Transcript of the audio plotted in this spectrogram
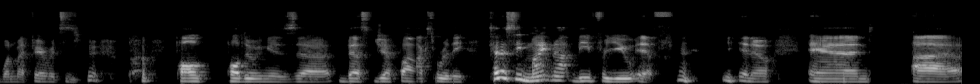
one of my favorites is paul paul doing his uh, best jeff foxworthy tennessee might not be for you if you know and uh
